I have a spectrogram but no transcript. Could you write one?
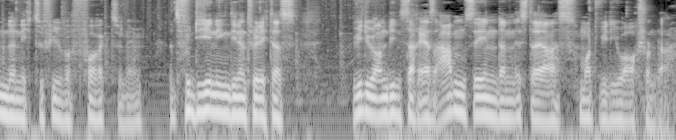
Um dann nicht zu viel vorwegzunehmen. Also für diejenigen, die natürlich das Video am Dienstag erst abends sehen, dann ist das Mod-Video auch schon da.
